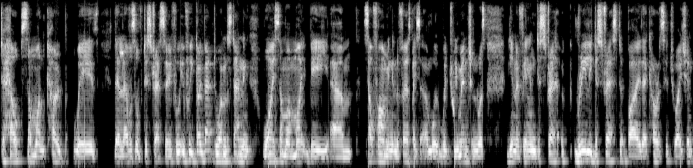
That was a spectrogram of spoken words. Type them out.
to help someone cope with their levels of distress. So, if we, if we go back to understanding why someone might be um, self harming in the first place, um, which we mentioned was, you know, feeling distress, really distressed by their current situation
